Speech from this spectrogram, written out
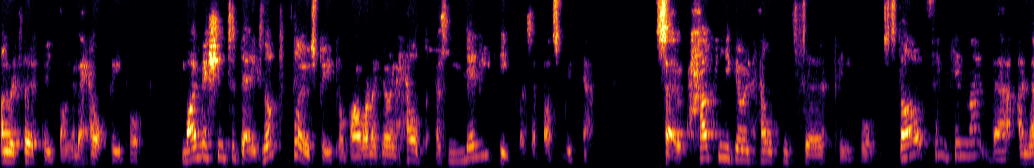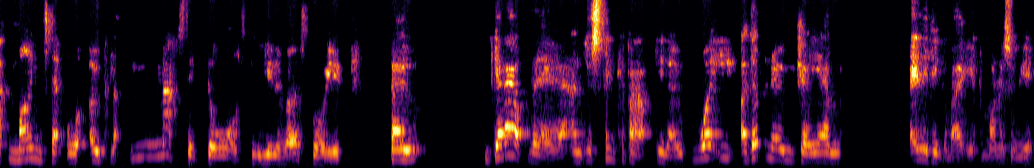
I'm going to serve people. I'm going to help people. My mission today is not to close people, but I want to go and help as many people as I possibly can. So, how can you go and help and serve people? Start thinking like that, and that mindset will open up massive doors to the universe for you. So, get out there and just think about, you know, what you, I don't know, JM, anything about you, if I'm honest with you.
